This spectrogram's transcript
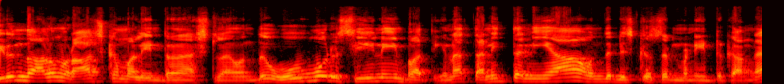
இருந்தாலும் ராஜ்கமல் இன்டர்நேஷ்னலில் வந்து ஒவ்வொரு சீனையும் பார்த்தீங்கன்னா தனித்தனியாக வந்து டிஸ்கஷன் பண்ணிட்டு இருக்காங்க.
